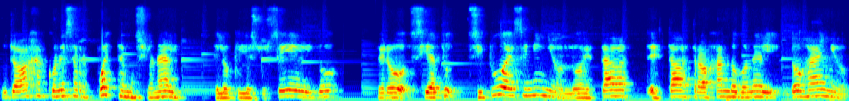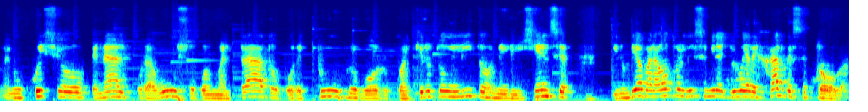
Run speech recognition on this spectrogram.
Tú trabajas con esa respuesta emocional de lo que le sucede y todo, pero si, si tú a ese niño lo estabas, trabajando con él dos años en un juicio penal por abuso, por maltrato, por estupro, por cualquier otro delito, negligencia, y de un día para otro le dice, mira, yo voy a dejar de ser todo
